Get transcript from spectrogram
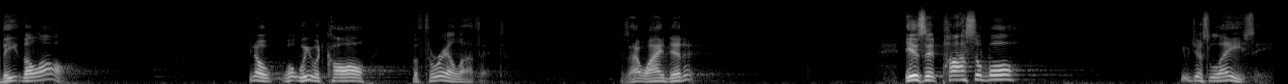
beat the law. You know, what we would call the thrill of it. Is that why he did it? Is it possible he was just lazy?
